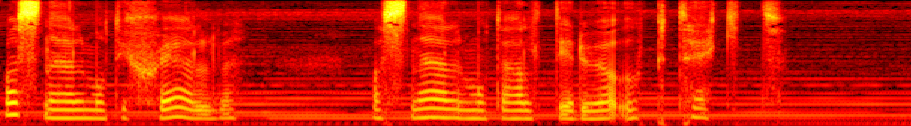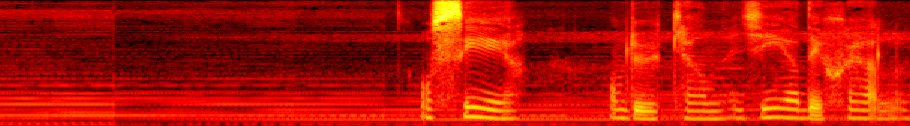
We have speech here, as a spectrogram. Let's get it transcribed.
Var snäll mot dig själv. Var snäll mot allt det du har upptäckt. Och se om du kan ge dig själv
